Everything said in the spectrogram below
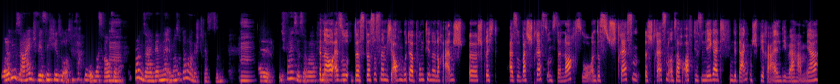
Folgen sein? Ich will jetzt nicht hier so aus dem Fachbuch irgendwas raus, mhm. aber was Folgen sein, wenn wir immer so dauergestresst sind? Mhm. Ich weiß es, aber. Genau, also das, das ist nämlich auch ein guter Punkt, den du noch ansprichst. Also was stresst uns denn noch so? Und das stressen, das stressen uns auch oft diese negativen Gedankenspiralen, die wir haben, ja.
